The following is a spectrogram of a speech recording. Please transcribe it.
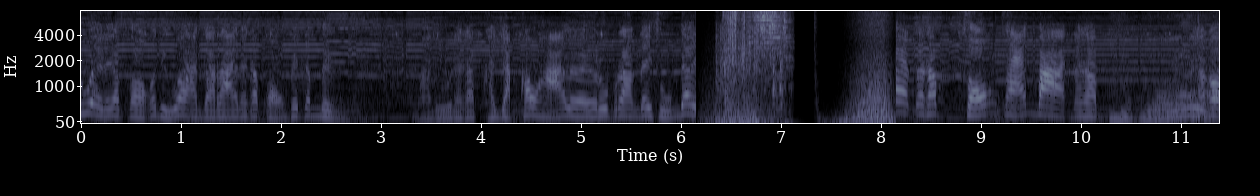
ด้วยนะครับศอกก็ถือว่าอันตรายนะครับของเพชรน้ำหนึ่ง มาดูนะครับขยับเข้าหาเลยรูปร่างได้สูงได้ กนะครับ2 0 0แสนบาทนะครับ แล้วก็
